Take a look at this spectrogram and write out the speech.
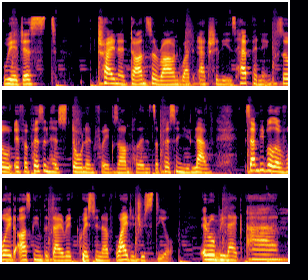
We're just trying to dance around what actually is happening. So if a person has stolen, for example, and it's a person you love, some people avoid asking the direct question of why did you steal. It will mm. be like, um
